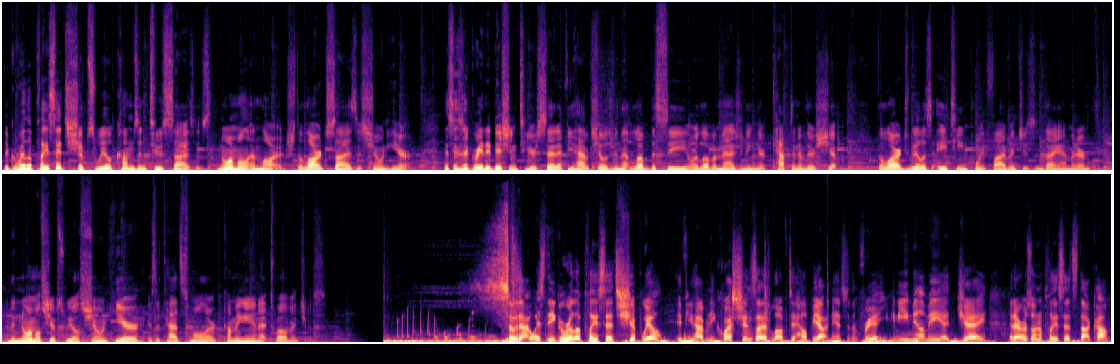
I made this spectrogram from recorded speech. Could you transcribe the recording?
The Gorilla Playsets ship's wheel comes in two sizes, normal and large. The large size is shown here. This is a great addition to your set if you have children that love the sea or love imagining they're captain of their ship. The large wheel is 18.5 inches in diameter, and the normal ship's wheel shown here is a tad smaller, coming in at 12 inches. So that was the Gorilla Playsets ship wheel. If you have any questions, I'd love to help you out and answer them for you. You can email me at j at arizonaplaysets.com.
